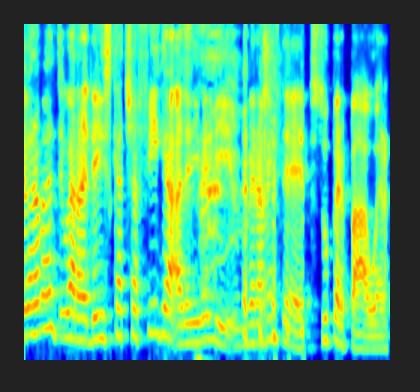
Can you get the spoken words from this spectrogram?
veramente, guarda, degli scacciafiga a dei livelli veramente super power.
